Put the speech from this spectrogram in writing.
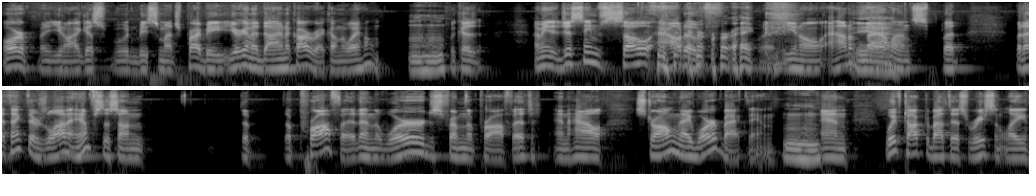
or, you know, I guess wouldn't be so much, probably be, you're going to die in a car wreck on the way home. Mm-hmm. Because, I mean, it just seems so out of, Right. you know, out of Yeah. balance. But, but I think there's a lot of emphasis on the the prophet and the words from the prophet and how strong they were back then. And we've talked about this recently.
